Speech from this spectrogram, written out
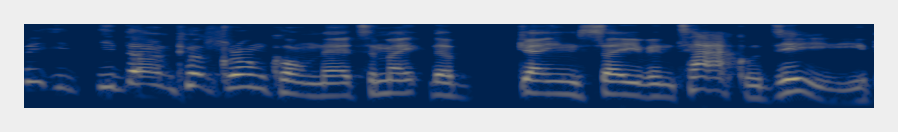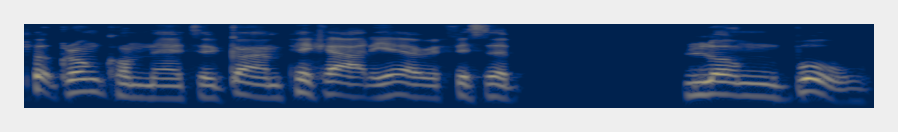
But you, you don't put Gronk on there to make the game saving tackle, do you? You put Gronk on there to go and pick out the air if it's a long ball.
